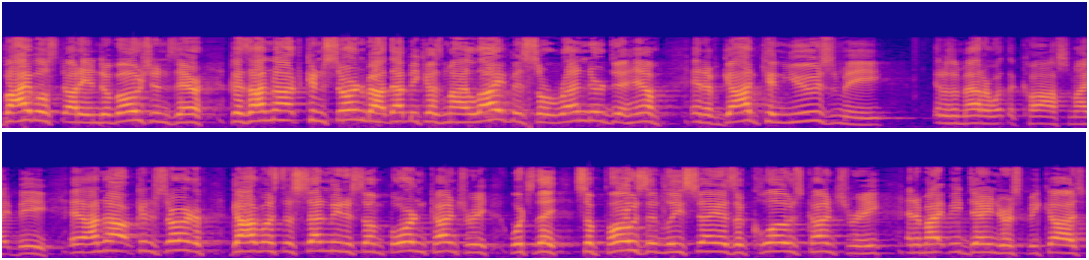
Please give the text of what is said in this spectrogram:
Bible study and devotions there because I'm not concerned about that because my life is surrendered to Him. And if God can use me, it doesn't matter what the cost might be. And I'm not concerned if God wants to send me to some foreign country, which they supposedly say is a closed country, and it might be dangerous because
